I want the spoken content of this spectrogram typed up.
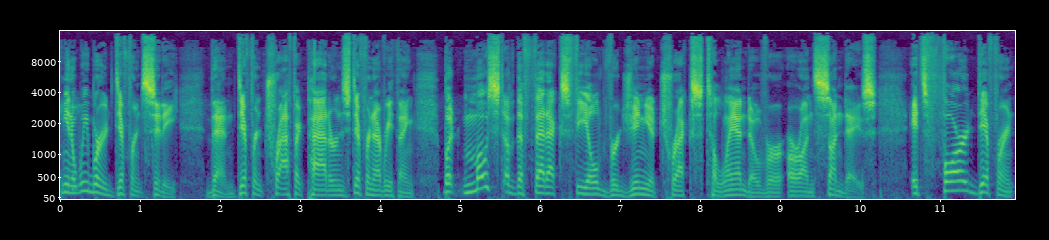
you know, we were a different city then, different traffic patterns, different everything. But most of the FedEx Field Virginia treks to Landover are on Sundays. It's far different.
